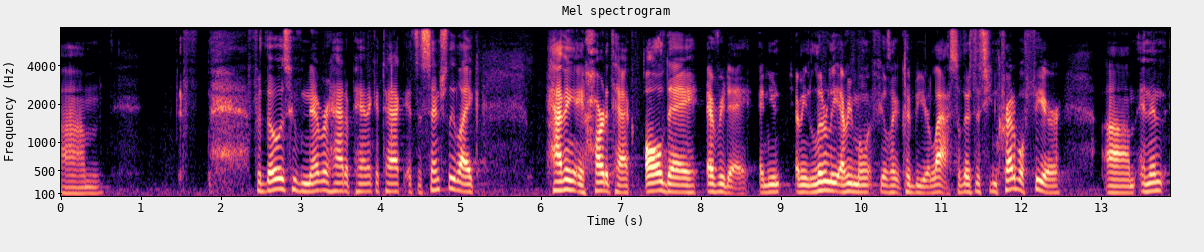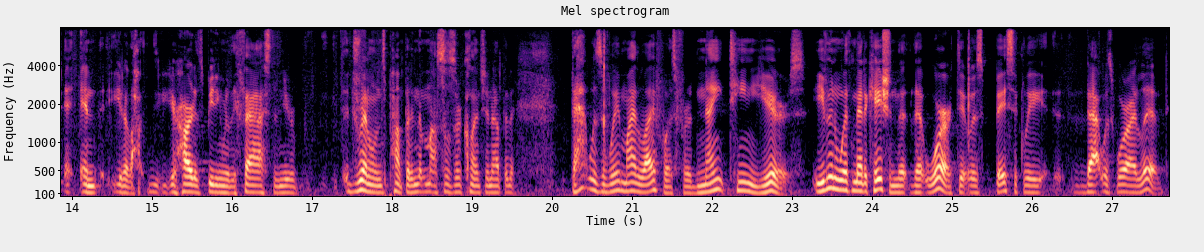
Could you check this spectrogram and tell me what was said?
Um, for those who've never had a panic attack, it's essentially like having a heart attack all day, every day. And you, I mean, literally every moment feels like it could be your last. So there's this incredible fear. Um, and then, and you know, the, your heart is beating really fast and your adrenaline's pumping and the muscles are clenching up. And that was the way my life was for 19 years. Even with medication that, that worked, it was basically, that was where I lived.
